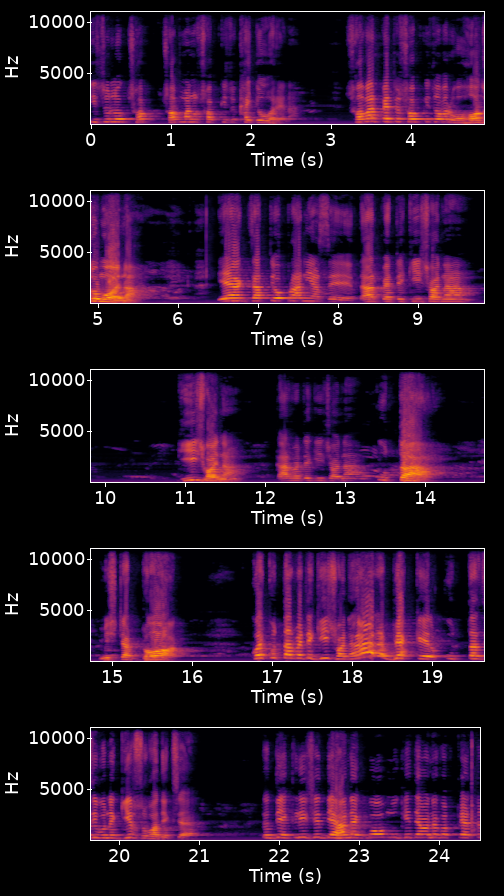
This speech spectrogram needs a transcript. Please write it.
কিছু লোক সব সব মানুষ সব কিছু খাইতেও পারে না। সবার পেটে সব কিছু আবার হজম হয় না। এক জাতীয় প্রাণী আছে, তার পেটে গিস হয় না? গিস হয় না? কার পেটে গিস হয় না? কুত্তা। Mister dog. কই কুত্তার পেটে গিস হয় না? আরে ব্যাকেল কুত্তা জীবনে গির সোফা দেখছে। তো দেখলি সে দেহা নেকবো, মুখে দেওয়া নেব পেটে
